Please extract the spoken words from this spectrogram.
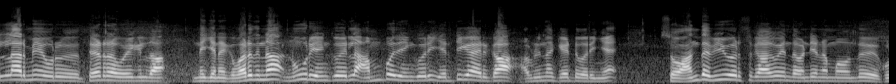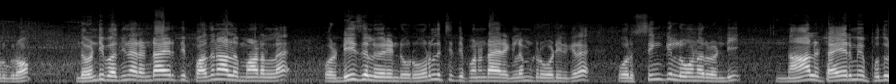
எல்லாருமே ஒரு தேடுற வெஹிக்கிள் தான். இன்றைக்கி எனக்கு வருதுன்னா நூறு என்கொயரியில் ஐம்பது என்கொயரி எர்டிகா இருக்கா அப்படின்னு தான் கேட்டு வரீங்க. ஸோ அந்த வியூவர்ஸுக்காகவே இந்த வண்டியை நம்ம வந்து கொடுக்குறோம். இந்த வண்டி பார்த்தீங்கன்னா ரெண்டாயிரத்தி பதினாலு மாடலில் ஒரு டீசல் வேரியண்ட் ஒரு ஒரு லட்சத்தி பன்னெண்டாயிரம் கிலோமீட்டர் ஓடி இருக்கிற ஒரு சிங்கிள் ஓனர் வண்டி. நாலு டயருமே புது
